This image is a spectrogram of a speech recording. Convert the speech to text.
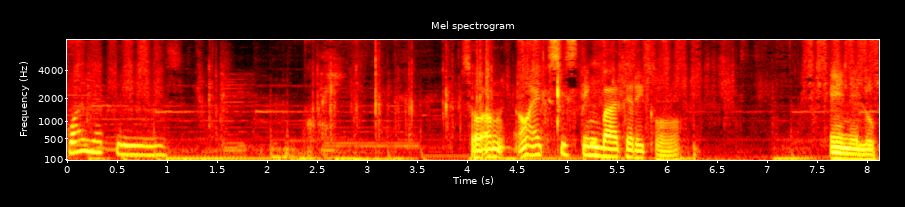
Quiet please. Okay. So, ang, ang existing battery ko, Eneloop.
